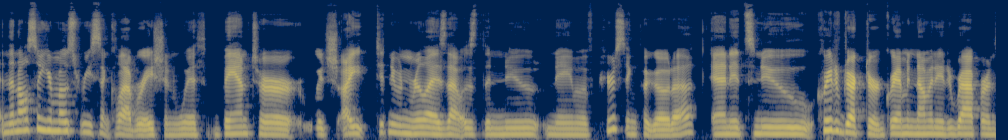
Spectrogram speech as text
and then also your most recent collaboration with Banter, which I didn't even realize that was the new name of Piercing Pagoda, and its new creative director, Grammy-nominated rapper and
